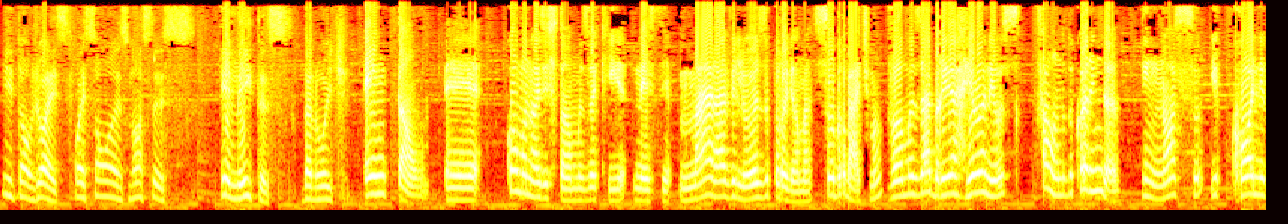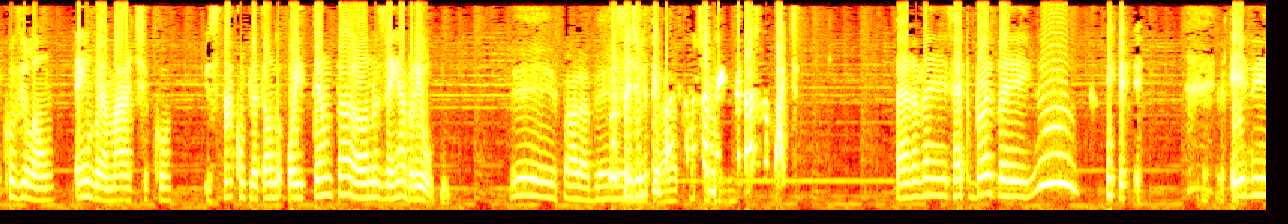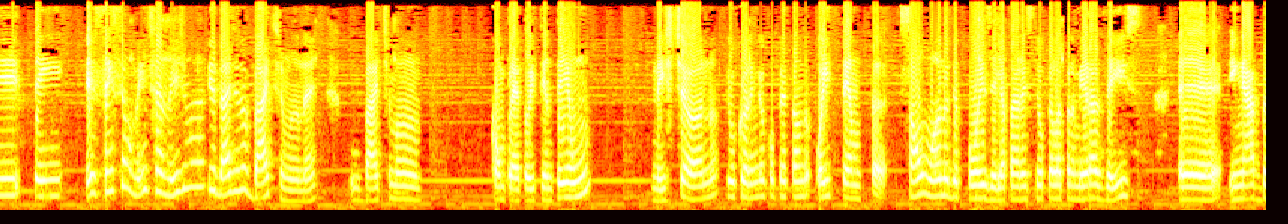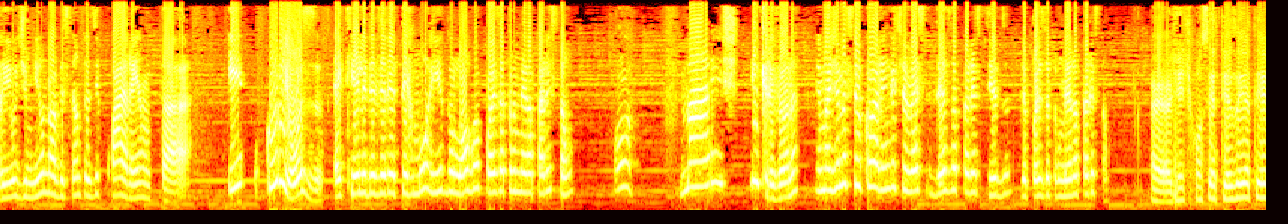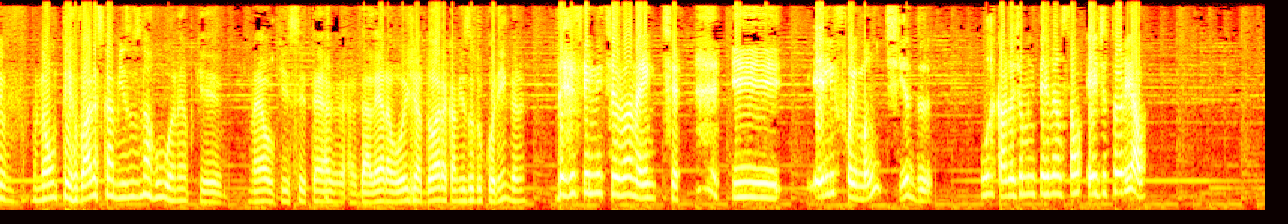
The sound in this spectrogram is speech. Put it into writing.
Então, Joyce, quais são as nossas eleitas da noite? Então, é, como nós estamos aqui nesse maravilhoso programa sobre o Batman, vamos abrir a Hero News falando do Coringa. Sim, nosso icônico vilão, emblemático, está completando 80 anos em abril. E parabéns! Ou seja, ele tem parabéns. praticamente a mesma idade do Batman. Parabéns, happy birthday! Uh! ele tem essencialmente a mesma idade do Batman, né? O Batman completa 81 neste ano e o Coringa completando 80. Só um ano depois ele apareceu pela primeira vez é, em abril de 1940. E o curioso é que ele deveria ter morrido logo após a primeira aparição. Oh, Mas, incrível, né? Imagina se o Coringa tivesse desaparecido depois da primeira aparição. é, a gente com certeza ia ter não ter várias camisas na rua, né? Porque né, o que se tem a, a galera hoje adora a camisa do Coringa, né? Definitivamente. E ele foi mantido por causa de uma intervenção editorial.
